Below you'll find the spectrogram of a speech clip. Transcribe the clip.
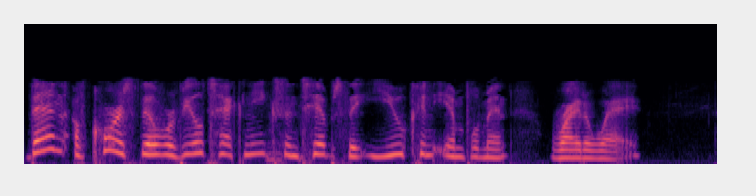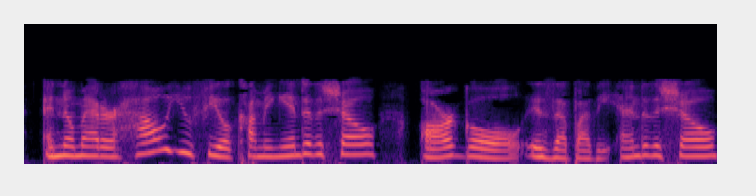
then, of course, they'll reveal techniques and tips that you can implement right away. And no matter how you feel coming into the show, our goal is that by the end of the show,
